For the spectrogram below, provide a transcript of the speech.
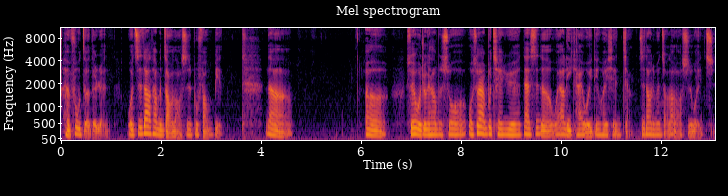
很负责的人，我知道他们找老师不方便。那，呃。所以我就跟他们说，我虽然不签约，但是呢，我要离开，我一定会先讲，直到你们找到老师为止。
